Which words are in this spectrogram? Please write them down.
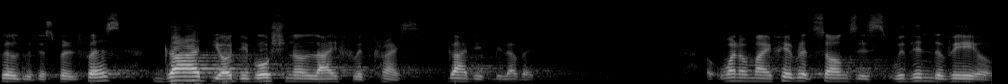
filled with the Spirit? First, guard your devotional life with Christ. Guard it, beloved. One of my favorite songs is Within the Veil,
